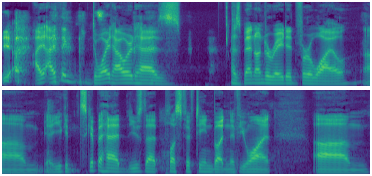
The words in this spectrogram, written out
Yeah. I, I, think Dwight Howard has has been underrated for a while. Um, you, know, you could skip ahead, use that plus 15 button if you want. Um,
